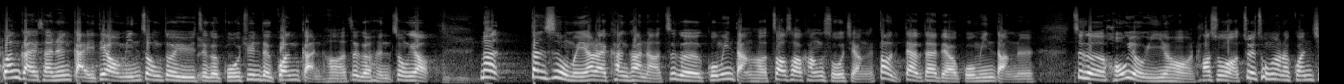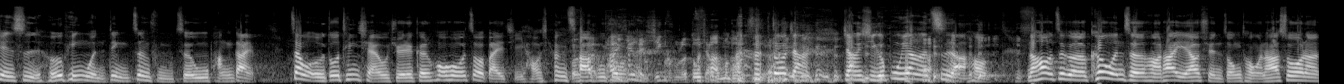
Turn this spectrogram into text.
观改才能改掉民众对于这个国军的观感哈，这个很重要。那但是我们也要来看看啊，这个国民党哈，赵少康所讲到底代不代表国民党呢？这个侯友谊哈，他说啊，最重要的关键是和平稳定，政府责无旁贷。在我耳朵听起来，我觉得跟霍霍做百集好像差不多他已。经很辛苦了，多讲那么多字。多讲讲几个不一样的字啊，哈。然后这个柯文哲哈，他也要选总统，他说呢，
